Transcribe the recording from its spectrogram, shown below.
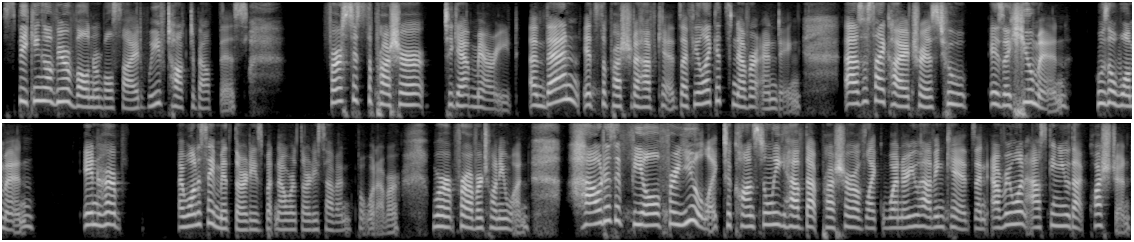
speaking of your vulnerable side, we've talked about this. First, it's the pressure to get married, and then it's the pressure to have kids. I feel like it's never ending. As a psychiatrist who is a human, who's a woman in her, I want to say mid 30s, but now we're 37, but whatever. We're forever 21. How does it feel for you, like to constantly have that pressure of like, when are you having kids? And everyone asking you that question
